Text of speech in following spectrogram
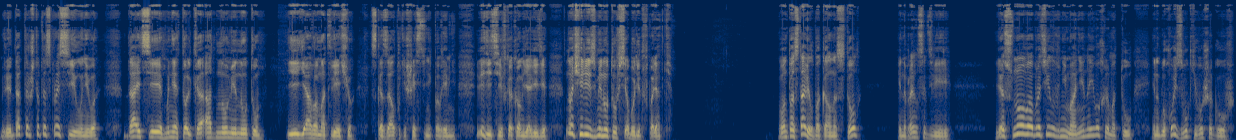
Редактор что-то спросил у него. «Дайте мне только одну минуту, и я вам отвечу» сказал путешественник по времени. Видите, в каком я виде, но через минуту все будет в порядке. Он поставил бокал на стол и направился к двери. Я снова обратил внимание на его хромоту и на глухой звук его шагов.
